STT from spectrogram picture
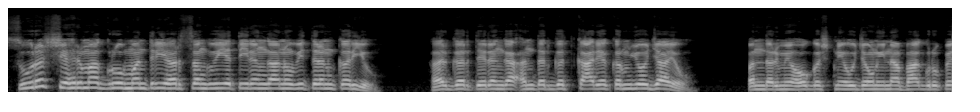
સુરત શહેરમાં ગૃહમંત્રી હર્ષ તિરંગાનું વિતરણ કર્યું. હર ઘર તિરંગા અંતર્ગત કાર્યક્રમ યોજાયો. પંદરમી ઓગસ્ટની ઉજવણીના ભાગરૂપે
